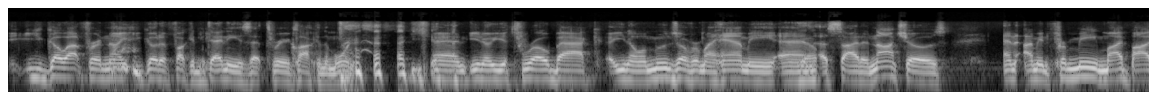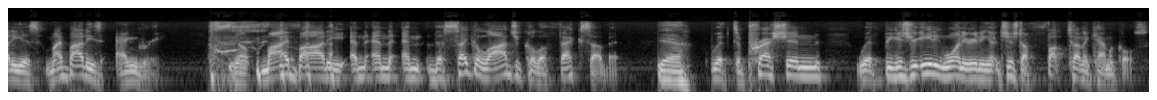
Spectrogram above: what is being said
you go out for a night, you go to fucking Denny's at three o'clock in the morning, yeah. and you know you throw back, you know, a moons over my hammy and yep. a side of nachos, and I mean, for me, my body is my body's angry, you know, my body and and and the psychological effects of it, yeah, with depression, with because you're eating one, you're eating just a fuck ton of chemicals.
